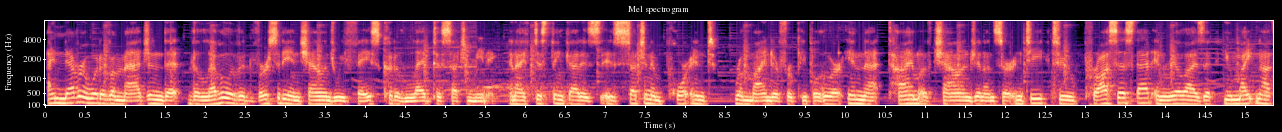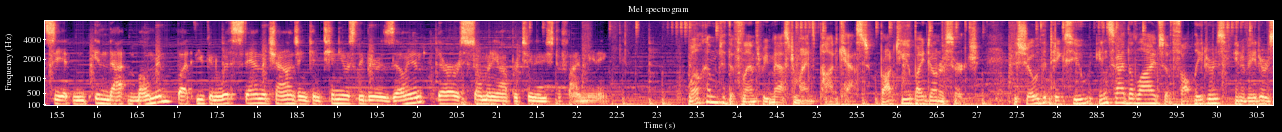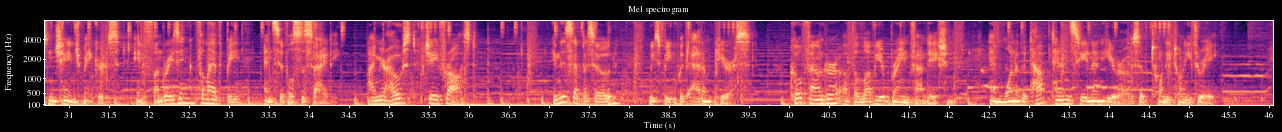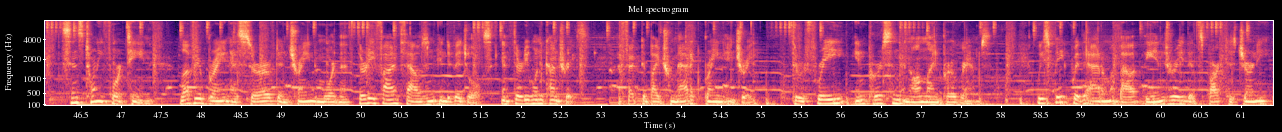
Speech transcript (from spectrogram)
I never would have imagined that the level of adversity and challenge we face could have led to such meaning. And I just think that is is such an important reminder for people who are in that time of challenge and uncertainty to process that and realize that you might not see it in, in that moment, but you can withstand the challenge and continuously be resilient, there are so many opportunities to find meaning. Welcome to the Philanthropy Masterminds podcast, brought to you by Donor Search, the show that takes you inside the lives of thought leaders, innovators, and changemakers in fundraising, philanthropy, and civil society. I'm your host, Jay Frost. In this episode, we speak with Adam Pearce, co founder of the Love Your Brain Foundation and one of the top 10 CNN heroes of 2023. Since 2014, Love Your Brain has served and trained more than 35,000 individuals in 31 countries affected by traumatic brain injury through free in person and online programs. We speak with Adam about the injury that sparked his journey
